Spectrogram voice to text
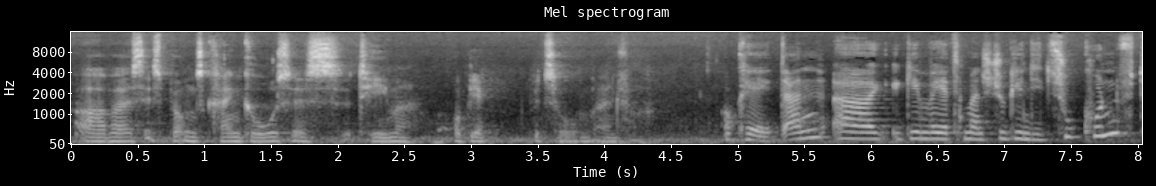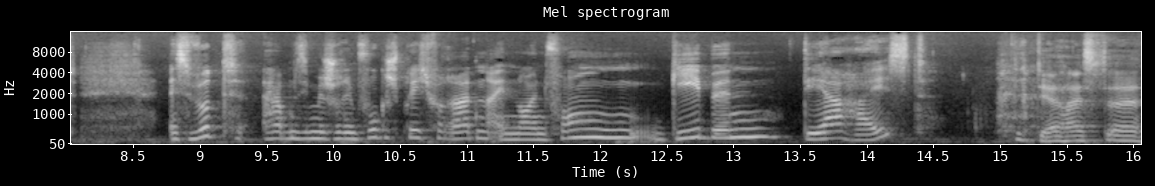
Aber es ist bei uns kein großes Thema, objektbezogen einfach. Okay, dann äh, gehen wir jetzt mal ein Stück in die Zukunft. Es wird, haben Sie mir schon im Vorgespräch verraten, einen neuen Fonds geben, der heißt? Der heißt äh,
